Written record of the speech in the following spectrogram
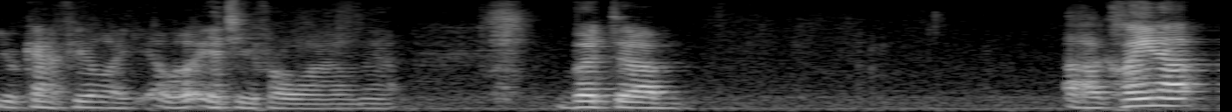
you kind of feel like a little itchy for a while on that. But um, uh, clean up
